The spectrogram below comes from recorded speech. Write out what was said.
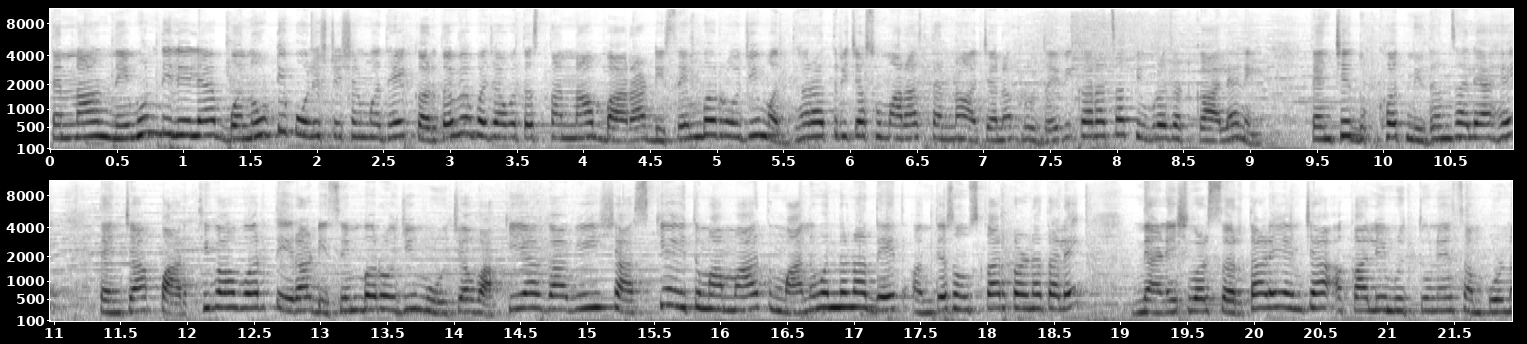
त्यांना नेमून दिलेल्या बनवटी पोलीस स्टेशनमध्ये कर्तव्य बजावत असताना बारा डिसेंबर रोजी मध्यरात्रीच्या सुमारास त्यांना अचानक हृदयविकाराचा तीव्र झटका आल्याने त्यांचे दुःखद निधन झाले आहे. त्यांच्या पार्थिवावर तेरा डिसेंबर रोजी मूळच्या वाकिया गावी शासकीय इतमामात मानवंदना देत अंत्यसंस्कार करण्यात आले. ज्ञानेश्वर सरताळे यांच्या अकाली मृत्यूने संपूर्ण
